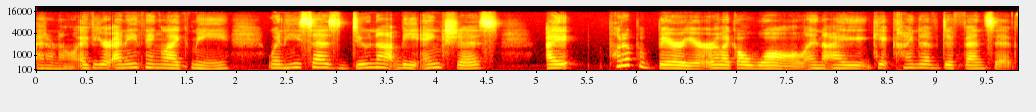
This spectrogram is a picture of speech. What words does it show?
I don't know, if you're anything like me, when he says, Do not be anxious, I put up a barrier or like a wall and I get kind of defensive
